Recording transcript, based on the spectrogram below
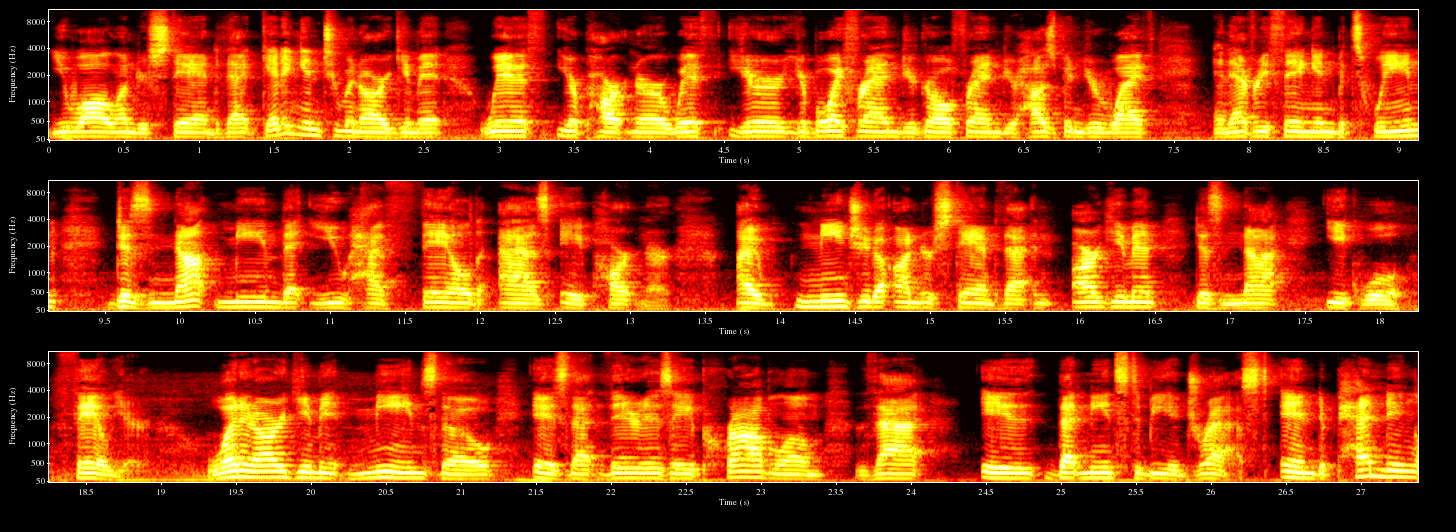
you all understand that getting into an argument with your partner, with your your boyfriend, your girlfriend, your husband, your wife, and everything in between does not mean that you have failed as a partner. I need you to understand that an argument does not equal failure. What an argument means though is that there is a problem that is that needs to be addressed. And depending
